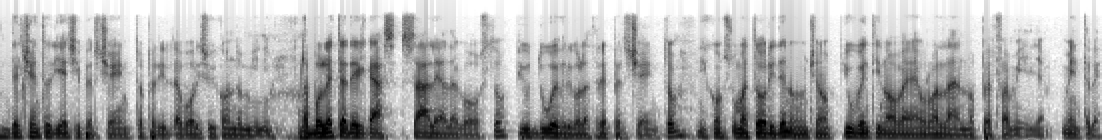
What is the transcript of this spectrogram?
del 110% per i lavori sui condomini. La bolletta del gas sale ad agosto, più 2,3%, i consumatori denunciano più 29 euro all'anno per famiglia, mentre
